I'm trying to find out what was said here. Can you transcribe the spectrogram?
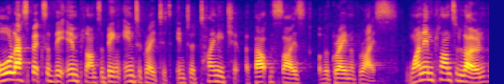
all aspects of the implant are being integrated into a tiny chip about the size of a grain of rice. One implant alone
